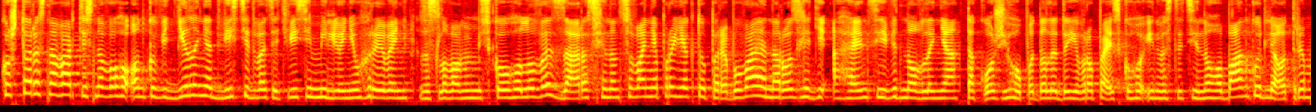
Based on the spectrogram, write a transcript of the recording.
Кошторисна вартість нового онковідділення 228 мільйонів гривень. За словами міського голови, зараз фінансування проєкту перебуває на розгляді агенції відновлення. Також його подали до Європейського інвестиційного банку для отримання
